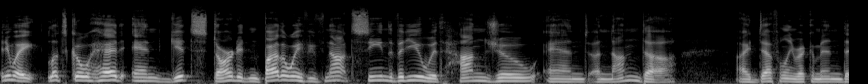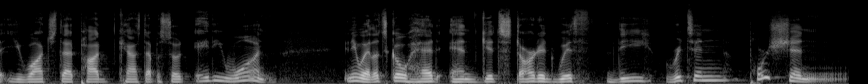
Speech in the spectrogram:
Anyway, let's go ahead and get started. And by the way, if you've not seen the video with Hanjo and Ananda, I definitely recommend that you watch that podcast episode 81. Anyway, let's go ahead and get started with the written portion.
